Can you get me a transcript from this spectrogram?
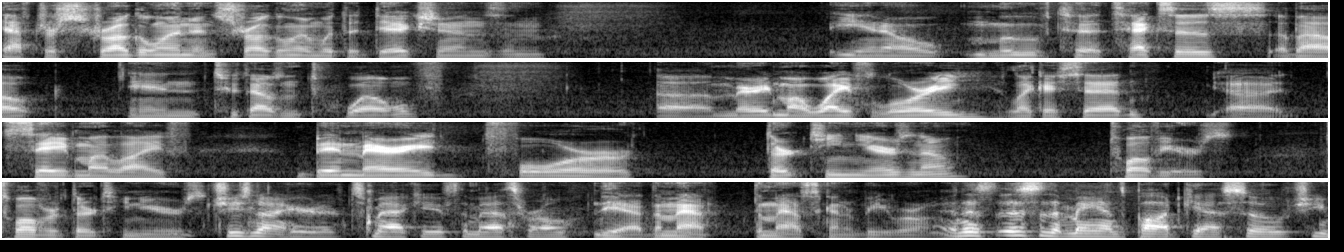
after struggling and struggling with addictions, and you know, moved to Texas about in 2012. Uh, married my wife Lori, like I said, uh, saved my life. Been married for 13 years now, 12 years, 12 or 13 years. She's not here to smack you if the math's wrong. Yeah, the math, the math's gonna be wrong. And this this is the man's podcast, so she.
